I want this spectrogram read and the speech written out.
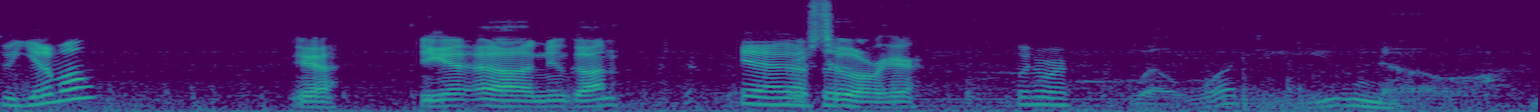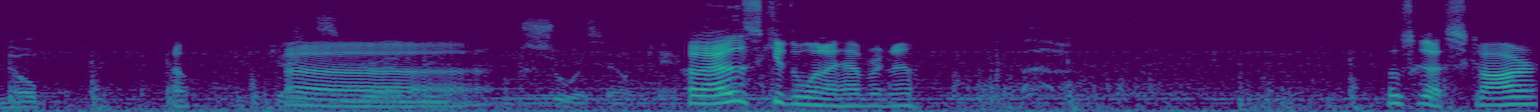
Do we get them all? Yeah. You get a uh, new gun? Yeah, I got There's the- two over here. Which one? Well, what do you know? Nope. Oh. Can't see your Uh, enemy. Sure as hell can't. Okay, I'll just keep the one I have right now. Looks like a scar.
